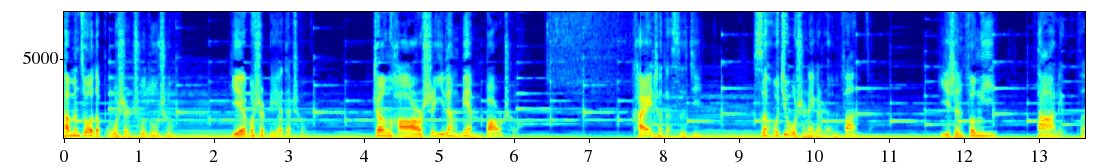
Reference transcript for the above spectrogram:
他们坐的不是出租车，也不是别的车，正好是一辆面包车。开车的司机似乎就是那个人贩子，一身风衣，大领子，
